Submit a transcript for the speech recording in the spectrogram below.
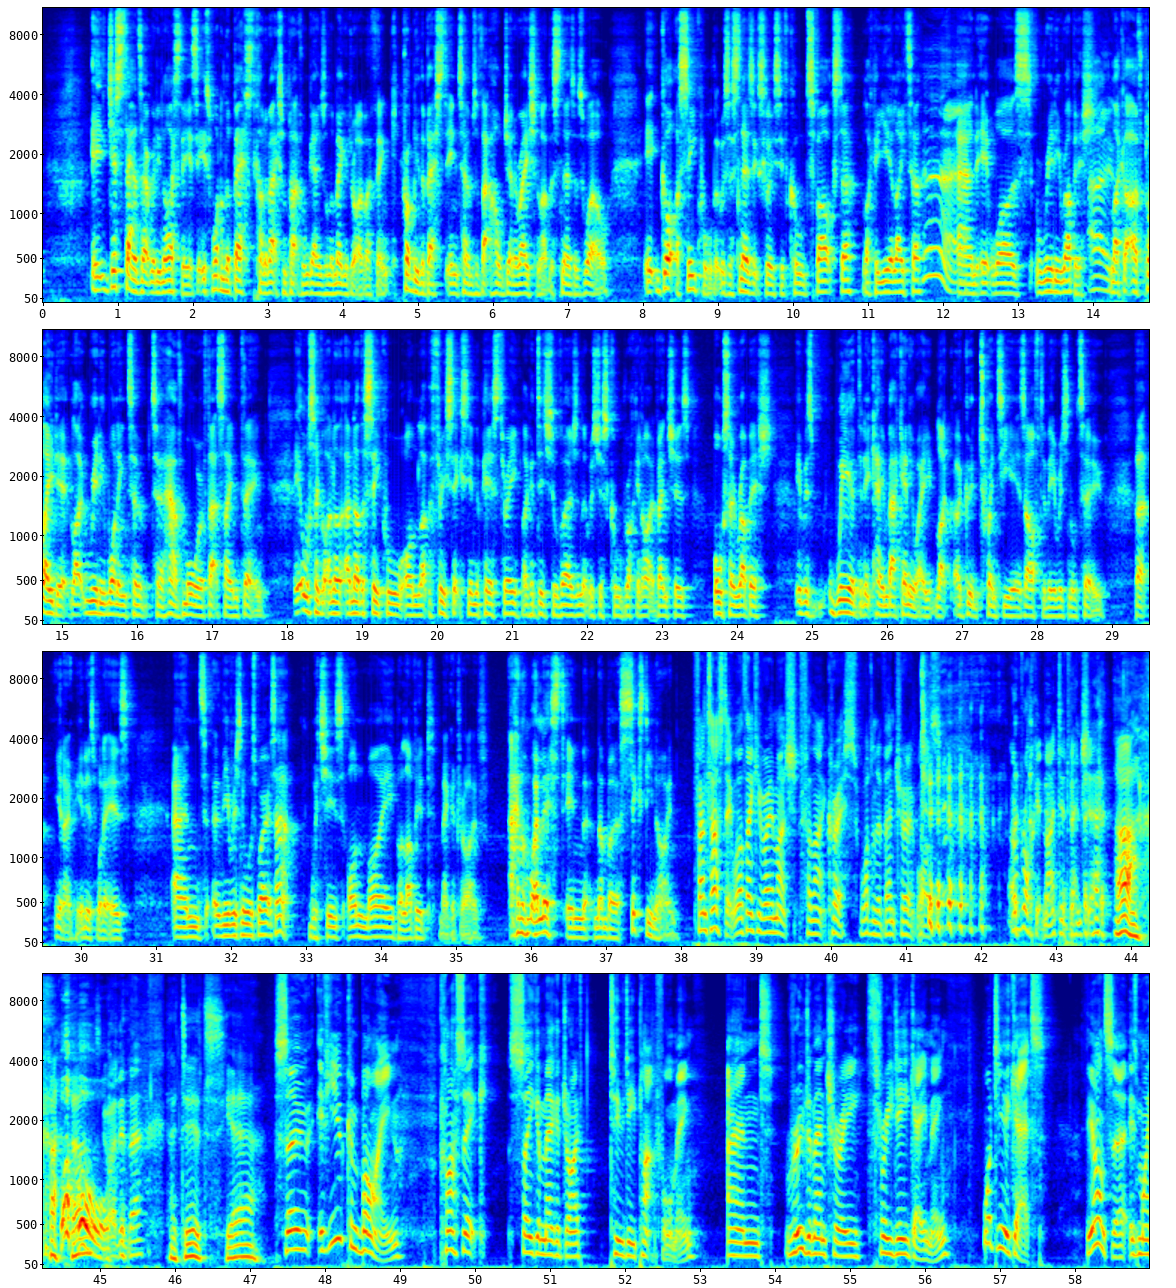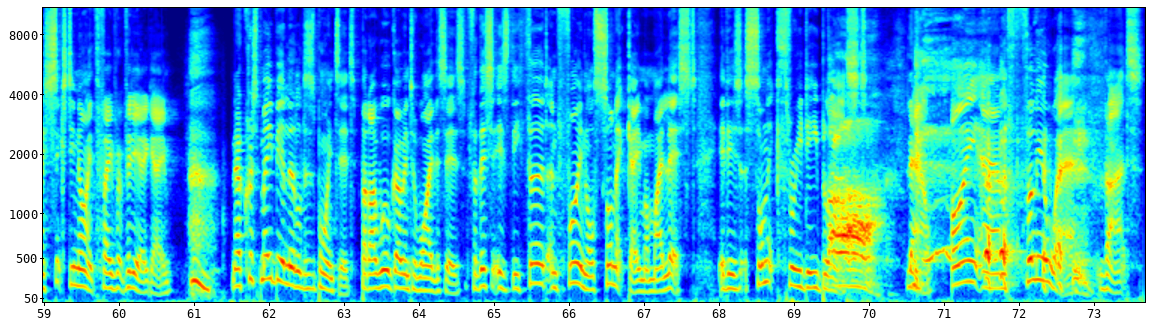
It just stands out really nicely. It's, it's one of the best kind of action platform games on the Mega Drive, I think. Probably the best in terms of that whole generation, like the SNES as well it got a sequel that was a SNES exclusive called Sparkster, like a year later, ah. and it was really rubbish. Oh. Like I've played it, like really wanting to to have more of that same thing. It also got another, another sequel on like the 360 and the PS3, like a digital version that was just called Rocket Knight Adventures, also rubbish. It was weird that it came back anyway, like a good 20 years after the original two, but you know it is what it is. And the original was where it's at, which is on my beloved Mega Drive and on my list in number 69. Fantastic. Well, thank you very much for that, Chris. What an adventure it was. a Rocket Knight adventure. Ah, Oh, I did there. I did, yeah. So, if you combine classic Sega Mega Drive 2D platforming and rudimentary 3D gaming, what do you get? The answer is my 69th favourite video game. now, Chris may be a little disappointed, but I will go into why this is, for this is the third and final Sonic game on my list. It is Sonic 3D Blast. Ah! Now, I am fully aware that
